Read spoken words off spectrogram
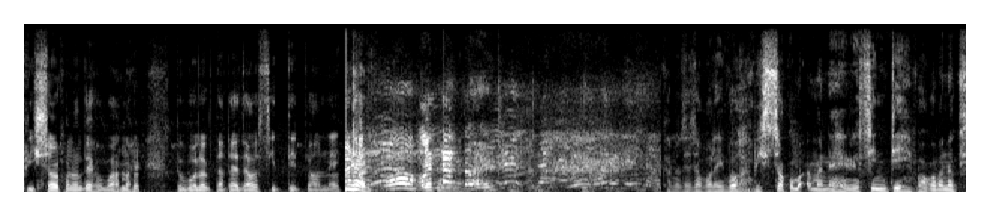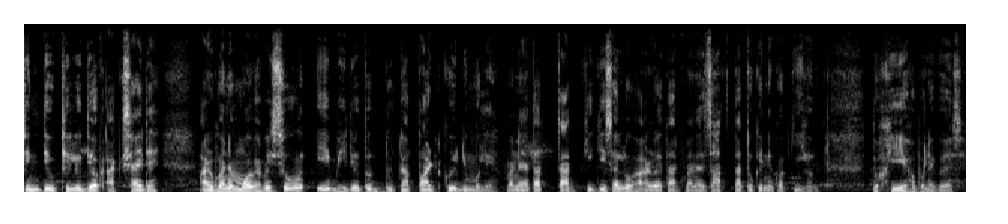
পিছৰখনতে হ'ব আমাৰ। তো ব'লক তাতে যাওঁ চিট টিট পাওঁ নাই এইখনতে যাব লাগিব। বিশ্বকুমাৰ মানে হেৰি চিন্তি ভগৱানক চিন্তি উঠিলোঁ দিয়ক আগ চাইডে। আৰু মানে মই ভাবিছোঁ এই ভিডিঅ'টোত দুটা পাৰ্ট কৰি দিম বুলি। মানে এটাত তাত কি কি চালোঁ আৰু এটাত মানে যাত্ৰাটো কেনেকুৱা কি হ'ল। তো সেয়ে হ'বলৈ গৈ আছে।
